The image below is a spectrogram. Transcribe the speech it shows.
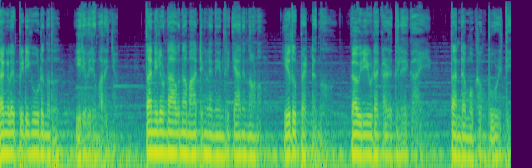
തങ്ങളെ പിടികൂടുന്നത് ഇരുവരും അറിഞ്ഞു. തന്നിലുണ്ടാവുന്ന മാറ്റങ്ങളെ നിയന്ത്രിക്കാനെന്നോണം യദു പെട്ടെന്ന് ഗൗരിയുടെ കഴുത്തിലേക്കായി തന്റെ മുഖം പൂഴ്ത്തി.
